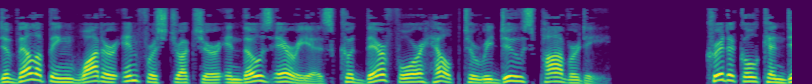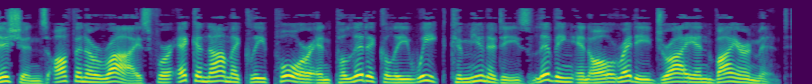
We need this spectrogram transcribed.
Developing water infrastructure in those areas could therefore help to reduce poverty. Critical conditions often arise for economically poor and politically weak communities living in already dry environment.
